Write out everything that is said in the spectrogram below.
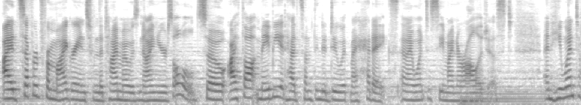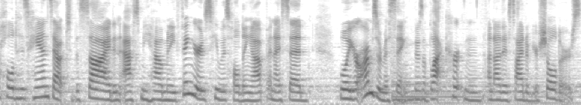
I had suffered from migraines from the time I was nine years old, so I thought maybe it had something to do with my headaches, and I went to see my neurologist. And he went to hold his hands out to the side and asked me how many fingers he was holding up, and I said, well, your arms are missing. There's a black curtain on either side of your shoulders.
